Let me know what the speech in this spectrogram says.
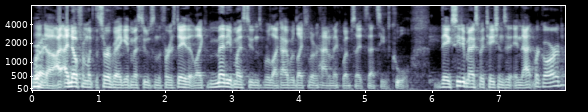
Right. And uh, I know from like the survey I gave my students on the first day that like many of my students were like, I would like to learn how to make websites. That seems cool. They exceeded my expectations in, in that regard.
